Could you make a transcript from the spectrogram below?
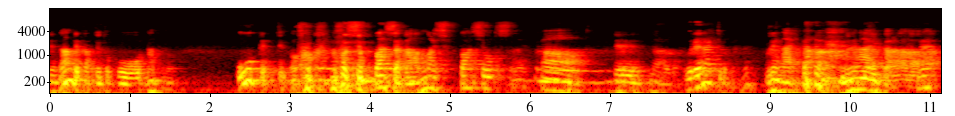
で、なんでかっていうと、こう、なんていうの、大手っていうの？の出版社があんまり出版しようとしない。ーあで、なるほど。売れないってことだよね。売れない。売れないから、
